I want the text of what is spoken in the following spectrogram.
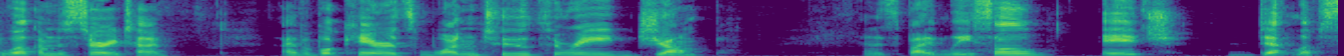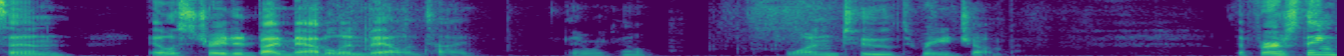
welcome to Story Time. I have a book here. It's One, Two, Three, Jump. And it's by Lisl H. Detlefsen, illustrated by Madeline Valentine. There we go. One, two, three, jump. The first thing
